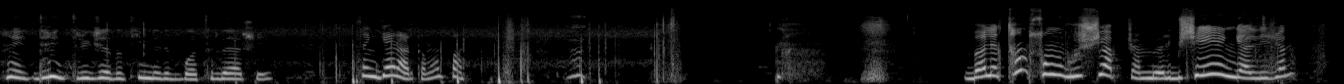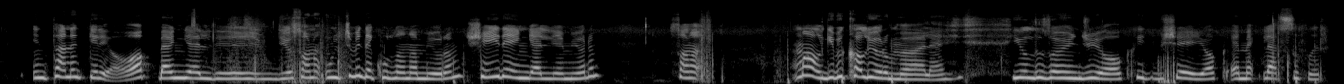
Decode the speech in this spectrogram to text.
Trickshot atayım dedi batırdı her şeyi. Sen gel arkama bak. Böyle tam son vuruş yapacağım böyle bir şeyi engelleyeceğim. İnternet geliyor hop ben geldim diyor sonra ultimi de kullanamıyorum. Şeyi de engelleyemiyorum. Sonra mal gibi kalıyorum böyle. Yıldız oyuncu yok. Hiçbir şey yok. Emekler sıfır.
